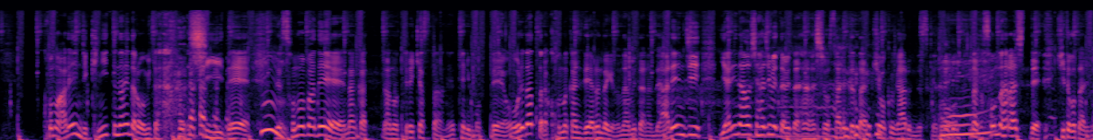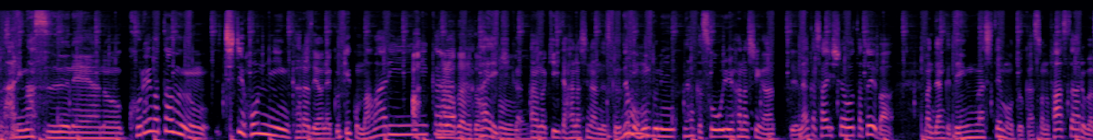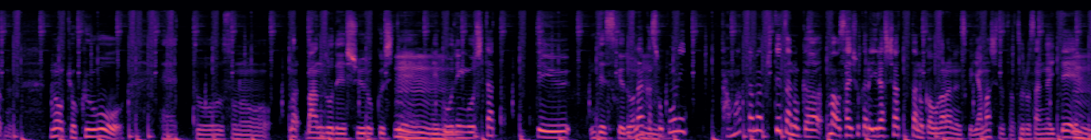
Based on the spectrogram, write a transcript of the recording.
このアレンジ気に入ってないだろう」みたいな話でうん。でその場でなんかあのテレキャスターね手に持って「俺だったらこんな感じでやるんだけどな」みたいなんでアレンジやり直し始めたみたいな話をされてた 記憶があるんですけどなんかそんな話って聞いたことあります？ありますね。あのこれは多分父本人からではなく結構周りからはい、聞うん。かあの聞いた話なんですけどでも本当になんかそういう話があってなんか最初例えば、まあ、なんか電話してもとかそのファーストアルバムの曲をえっとその、まあ、バンドで収録してレコーディングをしたっていうんですけどなんかそこにたまたま来てたのか、まあ、最初からいらっしゃったのかわからないんですけど山下達郎さんがいて。うん。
